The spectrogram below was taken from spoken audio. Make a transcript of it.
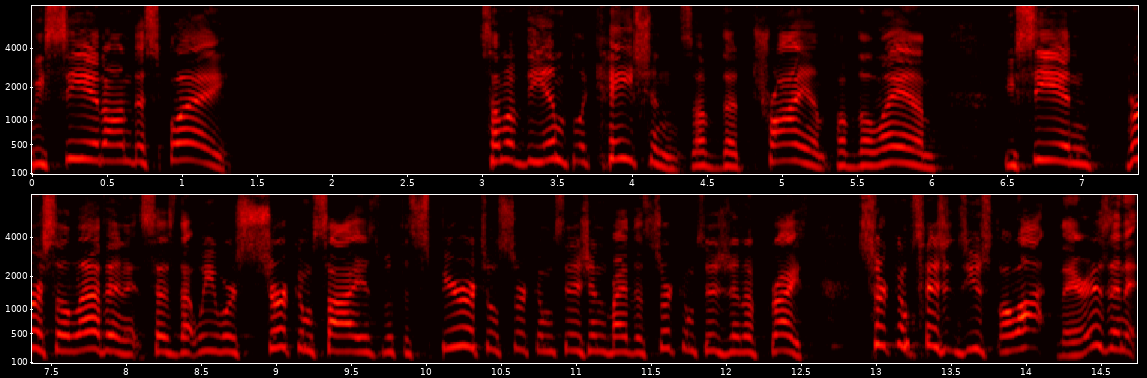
We see it on display. Some of the implications of the triumph of the Lamb. You see in verse 11, it says that we were circumcised with the spiritual circumcision by the circumcision of Christ. Circumcision's used a lot there, isn't it?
